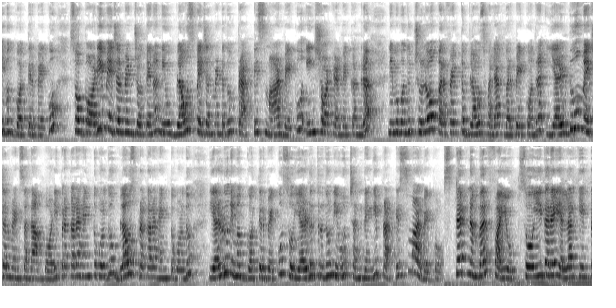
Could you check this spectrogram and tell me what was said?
ನಿಮಗ್ ಗೊತ್ತಿರಬೇಕು. ಸೊ ಬಾಡಿ ಮೆಜರ್ಮೆಂಟ್ ಜೊತೆನ ನೀವು ಬ್ಲೌಸ್ ಮೆಜರ್ಮೆಂಟ್ ಅದು ಪ್ರಾಕ್ಟೀಸ್ ಮಾಡಬೇಕು. ಇನ್ ಶಾರ್ಟ್ ಹೇಳ್ಬೇಕಂದ್ರ ನಿಮಗೊಂದು ಚಲೋ ಪರ್ಫೆಕ್ಟ್ ಬ್ಲೌಸ್ ಹೊಲ್ಯಾಕ್ ಬರಬೇಕು ಅಂದ್ರೆ ಎರಡೂ ಮೆಜರ್ಮೆಂಟ್ಸ್ ಅನ್ನ ಬಾಡಿ ಪ್ರಕಾರ ಹೆಂಗ್ ತಗೊಳ್ದು ಬ್ಲೌಸ್ ಪ್ರಕಾರ ಹೆಂಗ್ ತಗೊಳ್ದು ಎರಡು ನಿಮಗ್ ಗೊತ್ತಿರಬೇಕು. ಸೊ ಎರಡತ್ರದ್ದು ನೀವು ಚಂದಂಗಿ ಪ್ರಾಕ್ಟೀಸ್ ಮಾಡಬೇಕು. ಸ್ಟೆಪ್ ನಂಬರ್ ಫೈವ್ ಸೊ ಇದರ ಎಲ್ಲರಿಗಿಂತ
